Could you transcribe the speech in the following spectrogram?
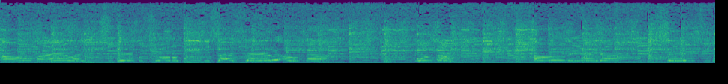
お前はいつでもその気にさせる女。女。お願いだ。切な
